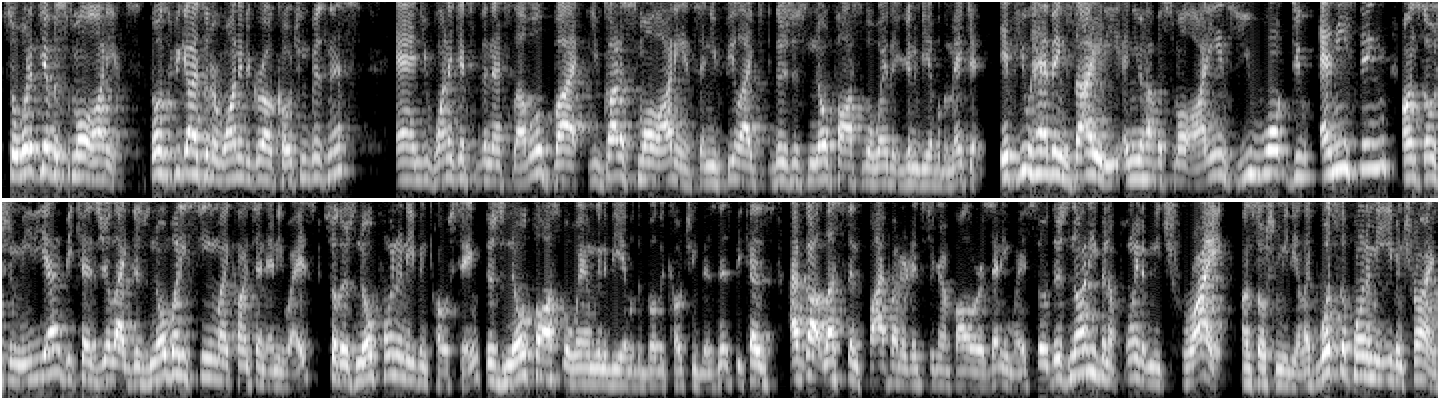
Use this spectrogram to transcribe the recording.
So, what if you have a small audience? Those of you guys that are wanting to grow a coaching business and you want to get to the next level, but you've got a small audience and you feel like there's just no possible way that you're going to be able to make it. If you have anxiety and you have a small audience, you won't do anything on social media because you're like, there's nobody seeing my content anyways. So there's no point in even posting. There's no possible way I'm going to be able to build a coaching business because I've got less than 500 Instagram followers anyway. So there's not even a point of me trying on social media. Like, what's the point of me even trying?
